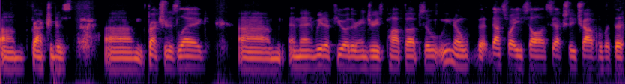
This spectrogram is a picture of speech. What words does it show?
um, fractured his um, fractured his leg, um, and then we had a few other injuries pop up. So you know that, that's why you saw us actually travel with a,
